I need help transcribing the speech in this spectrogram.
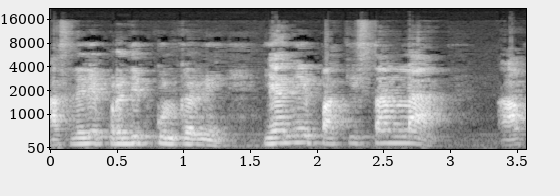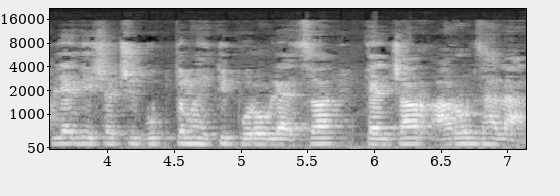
असलेले प्रदीप कुलकर्णी यांनी पाकिस्तानला आपल्या देशाची गुप्त माहिती पुरवल्याचा त्यांच्यावर आरोप झाला.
